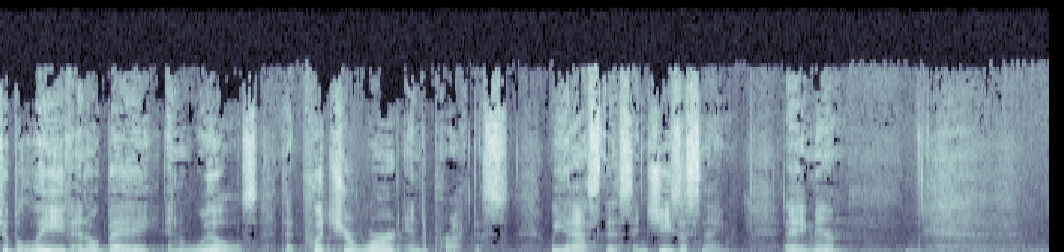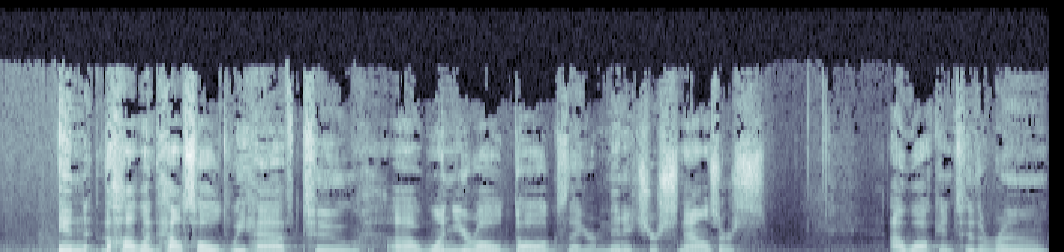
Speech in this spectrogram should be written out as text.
to believe and obey, and wills that put your word into practice. We ask this in Jesus' name. Amen. In the Holland household, we have two uh, one year old dogs. They are miniature schnauzers. I walk into the room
